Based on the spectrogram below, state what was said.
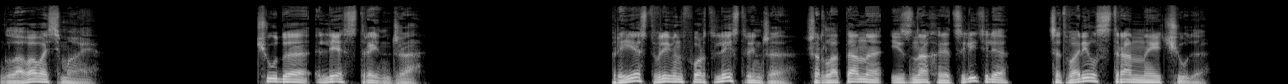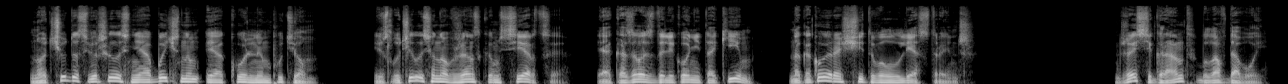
Глава восьмая. Чудо Лестрейнджа. Приезд в Ливенфорд Лестрейнджа, шарлатана и знахаря-целителя, сотворил странное чудо. Но чудо свершилось необычным и окольным путем, и случилось оно в женском сердце, и оказалось далеко не таким, на какой рассчитывал Лестрейндж. Джесси Грант была вдовой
